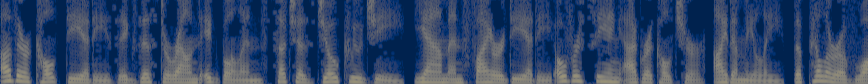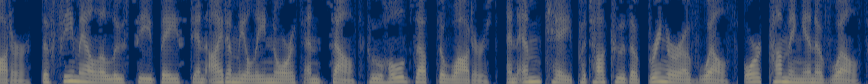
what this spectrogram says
Other cult deities exist around Igboland such as Jokuji, Yam and Fire deity overseeing agriculture, Idemili, the Pillar of Water, the female Alusi based in Idemili North and South who holds up the waters, and Mk Pataku the bringer of wealth or coming in of wealth.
